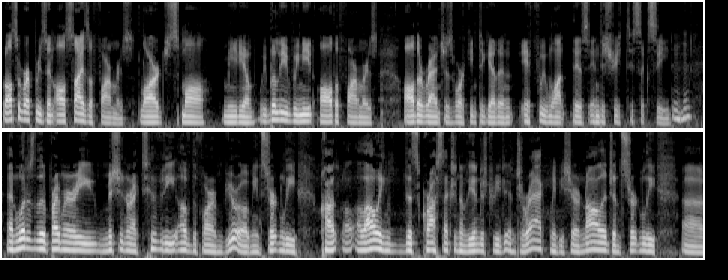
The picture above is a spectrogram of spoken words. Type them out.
We also represent all sizes of farmers, large, small, medium. We believe we need all the farmers, all the ranchers working together if we want this industry to succeed. And what is the primary mission or activity of the Farm Bureau? I mean, certainly co- allowing this cross section of the industry to interact, maybe share knowledge, and certainly uh,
